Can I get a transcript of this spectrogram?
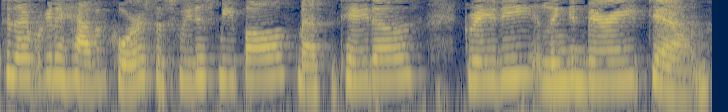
Tonight we're going to have, of course, the Swedish meatballs, mashed potatoes, gravy, lingonberry jam.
